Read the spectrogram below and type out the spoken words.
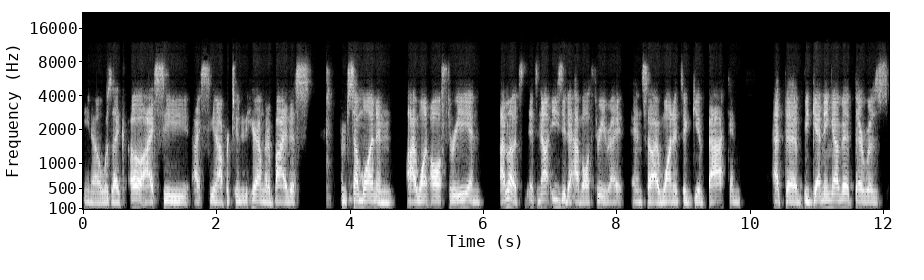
you know, was like, oh, I see, I see an opportunity here. I'm going to buy this from someone and I want all three. And I don't know, it's, it's not easy to have all three. Right. And so I wanted to give back. And at the beginning of it, there was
